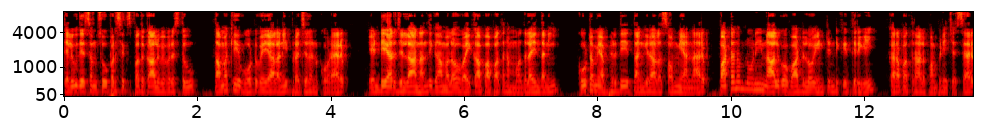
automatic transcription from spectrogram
తెలుగుదేశం సూపర్ సిక్స్ పథకాలు వివరిస్తూ తమకే ఓటు వేయాలని ప్రజలను కోరారు. ఎన్టీఆర్ జిల్లా నందిగామలో వైకాపా పతనం మొదలైందని కూటమి అభ్యర్థి తంగిరాల సౌమ్య అన్నారు. పట్టణంలోని నాలుగో వార్డులో ఇంటింటికి తిరిగి కరపత్రాలు పంపిణీ చేశారు.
